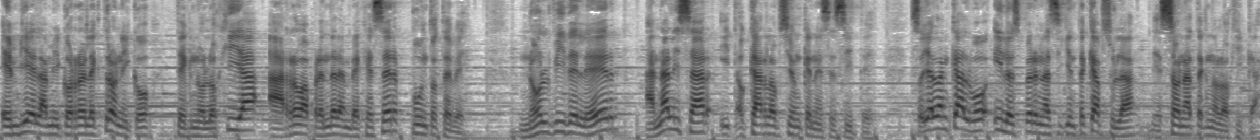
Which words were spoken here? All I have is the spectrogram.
envíela a mi correo electrónico tecnología@aprenderenvejecer.tv. No olvide leer, analizar y tocar la opción que necesite. Soy Alan Calvo y lo espero en la siguiente cápsula de Zona Tecnológica.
